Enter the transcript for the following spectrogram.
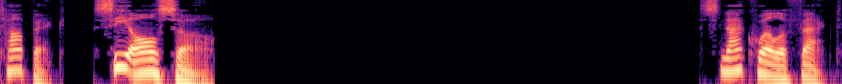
Topic: See also Snackwell effect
